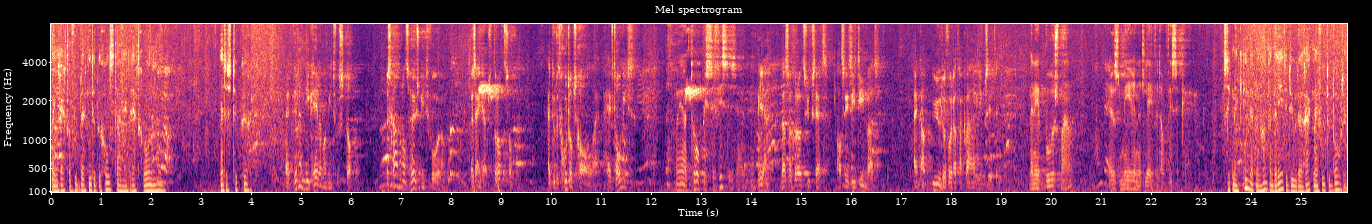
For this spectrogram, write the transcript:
Mijn rechtervoet blijft niet op de grond staan. Hij drijft gewoon omhoog. Net een stuk kurk. Wij willen Niek helemaal niet verstoppen. We schamen ons heus niet voor hem. We zijn juist trots op hem. Hij doet het goed op school. Hij heeft hobby's. Maar ja, tropische vissen zijn. hè? Ja, dat is een groot succes. Al sinds hij tien was. Hij kan uren voor dat aquarium zitten. Meneer Boersma, er is meer in het leven dan vissen kijken. Als ik mijn knie met mijn hand naar beneden duw, dan raakt mijn voet de bodem.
